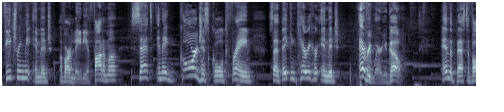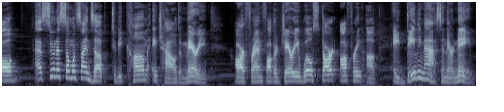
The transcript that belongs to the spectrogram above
featuring the image of Our Lady of Fatima set in a gorgeous gold frame so that they can carry her image everywhere you go. And the best of all, as soon as someone signs up to become a child of Mary, our friend Father Jerry will start offering up a daily Mass in their name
